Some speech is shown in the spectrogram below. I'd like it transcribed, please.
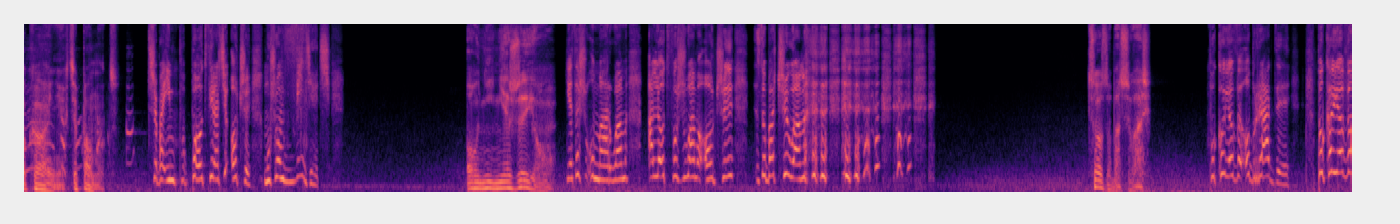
Spokojnie, chcę pomóc. Trzeba im po pootwierać oczy. Muszą widzieć. Oni nie żyją. Ja też umarłam, ale otworzyłam oczy, zobaczyłam. Co zobaczyłaś? Pokojowe obrady. Pokojowe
